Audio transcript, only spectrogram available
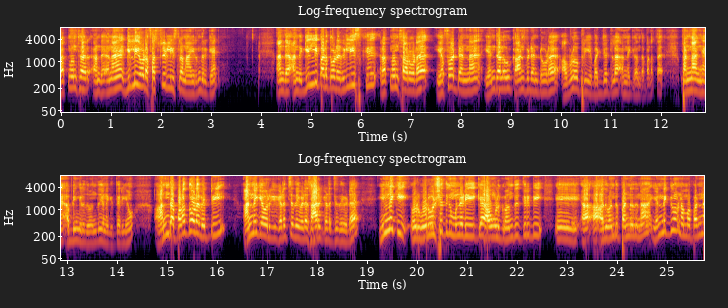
ரத்னம் சார் அந்த நான் கில்லியோட ஃபர்ஸ்ட் ரிலீஸில் நான் இருந்திருக்கேன். அந்த அந்த கில்லி படத்தோட ரிலீஸ்க்கு ரத்னம் சாரோட எஃபர்ட் என்ன எந்த அளவு கான்ஃபிடென்ட்டோட அவ்வளோ பெரிய பட்ஜெட்டில் அன்னைக்கு அந்த படத்தை பண்ணாங்க அப்படிங்கிறது வந்து எனக்கு தெரியும். அந்த படத்தோட வெற்றி அன்னைக்கு அவருக்கு கிடைச்சதை விட சாருக்கு கிடைச்சதை விட இன்னைக்கு ஒரு ஒரு வருஷத்துக்கு முன்னாடிக்கு அவங்களுக்கு வந்து திருப்பி அது வந்து பண்ணுதுன்னா என்னைக்கும் நம்ம பண்ண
